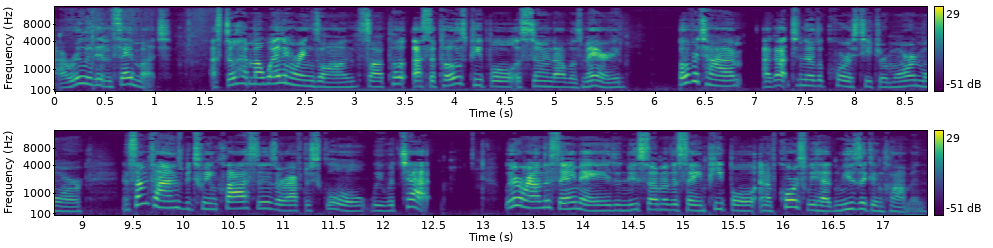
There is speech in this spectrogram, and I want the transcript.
I really didn't say much. I still had my wedding rings on, so I, po- I suppose people assumed I was married. Over time, I got to know the chorus teacher more and more, and sometimes between classes or after school, we would chat. We were around the same age and knew some of the same people, and of course, we had music in common.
